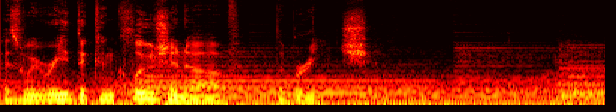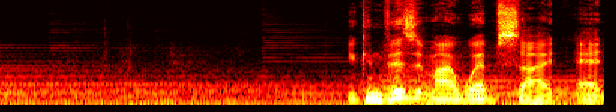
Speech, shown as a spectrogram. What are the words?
as we read the conclusion of The Breach. You can visit my website at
